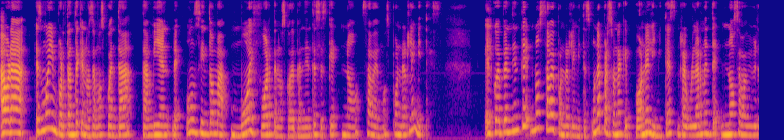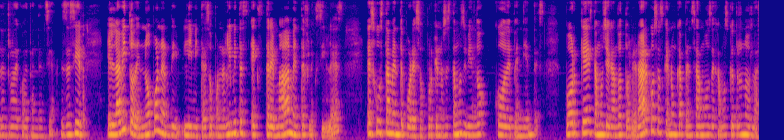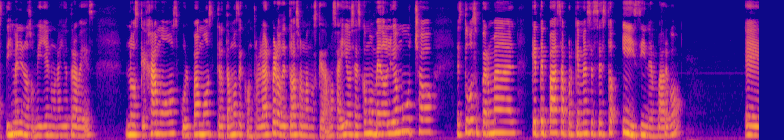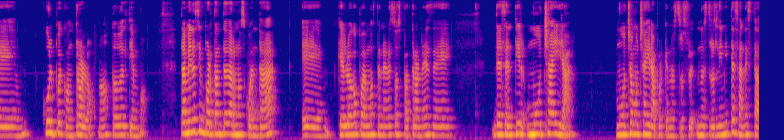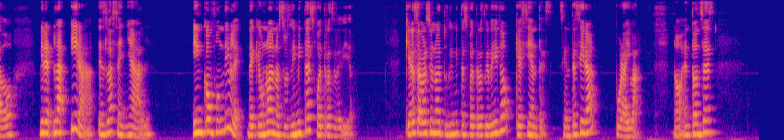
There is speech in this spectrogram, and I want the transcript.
Ahora, es muy importante que nos demos cuenta también de un síntoma muy fuerte en los codependientes es que no sabemos poner límites. El codependiente no sabe poner límites. Una persona que pone límites regularmente no se va a vivir dentro de codependencia. Es decir, el hábito de no poner límites o poner límites extremadamente flexibles es justamente por eso, porque nos estamos viviendo codependientes porque estamos llegando a tolerar cosas que nunca pensamos, dejamos que otros nos lastimen y nos humillen una y otra vez, nos quejamos, culpamos y tratamos de controlar, pero de todas formas nos quedamos ahí, o sea, es como me dolió mucho, estuvo súper mal, ¿qué te pasa? ¿Por qué me haces esto? Y sin embargo, eh, culpo y controlo, ¿no? Todo el tiempo. También es importante darnos cuenta eh, que luego podemos tener estos patrones de de sentir mucha ira, mucha, mucha ira, porque nuestros, nuestros límites han estado... Miren, la ira es la señal inconfundible de que uno de nuestros límites fue transgredido. ¿Quieres saber si uno de tus límites fue transgredido? ¿Qué sientes? ¿Sientes ira? Por ahí va. ¿No? Entonces,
